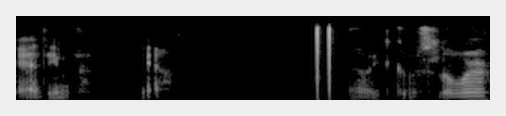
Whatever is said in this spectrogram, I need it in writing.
Yeah, the, yeah. Now it goes lower.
